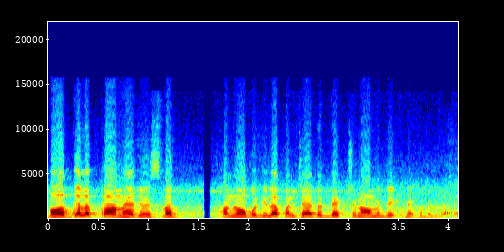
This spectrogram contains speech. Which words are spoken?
बहुत गलत काम है जो इस वक्त हम लोगों को जिला पंचायत अध्यक्ष चुनाव में देखने को मिल रहा है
